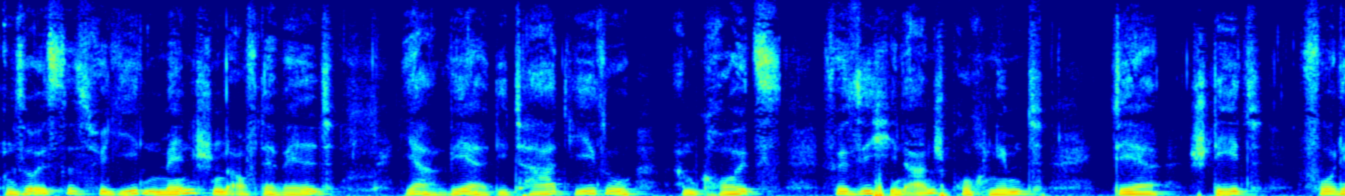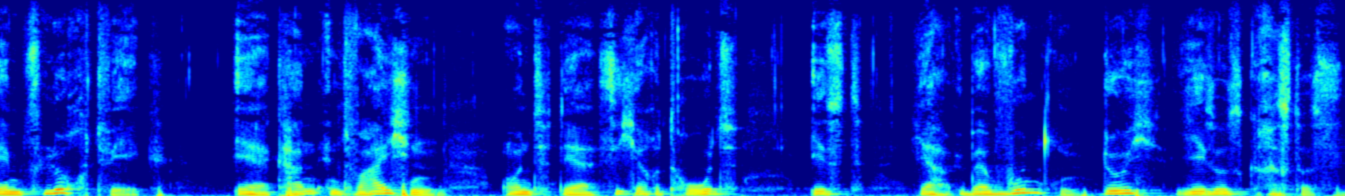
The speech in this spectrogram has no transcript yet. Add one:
Und so ist es für jeden Menschen auf der Welt, ja, wer die Tat Jesu am Kreuz für sich in Anspruch nimmt, der steht vor dem Fluchtweg. Er kann entweichen und der sichere Tod ist ja überwunden durch Jesus Christus.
